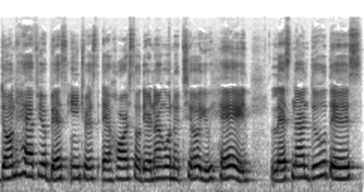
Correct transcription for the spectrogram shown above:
don't have your best interest at heart. So they're not going to tell you, hey, let's not do this.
